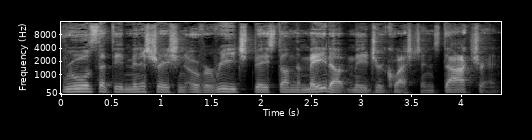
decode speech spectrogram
rules that the administration overreached based on the made up major questions doctrine.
